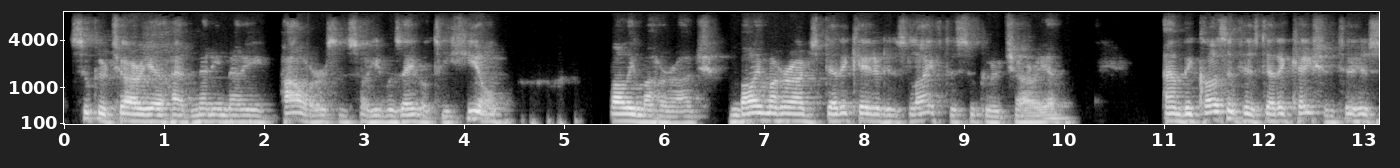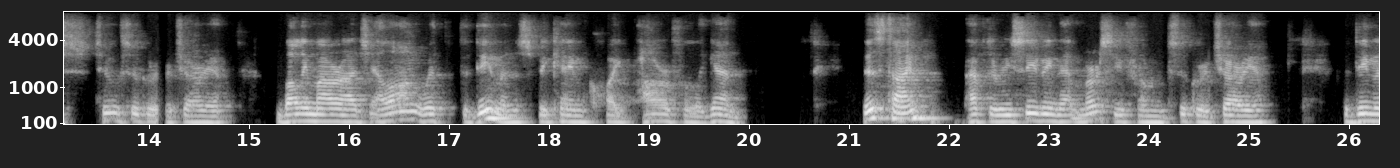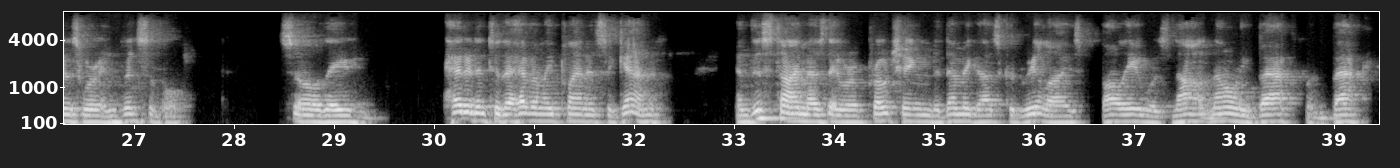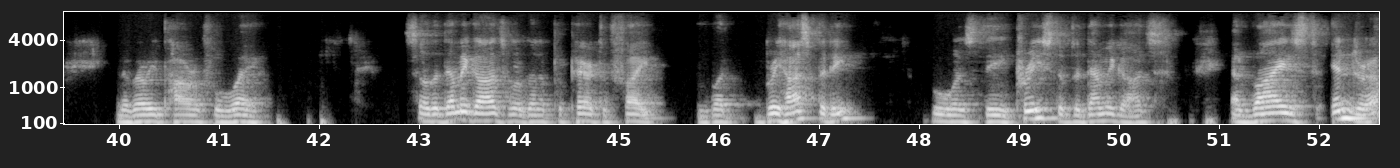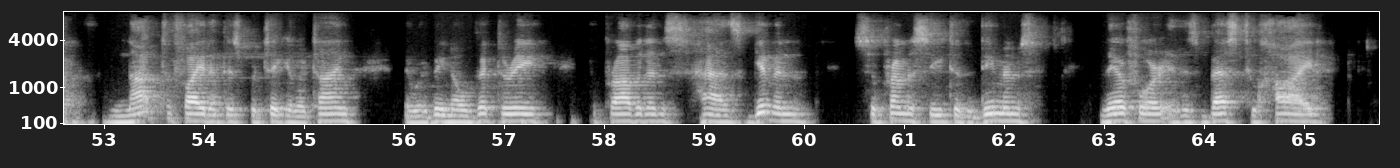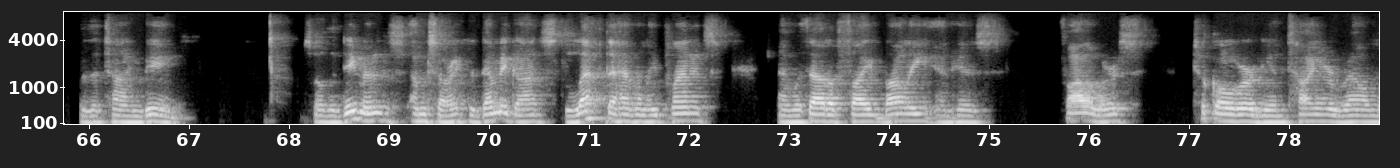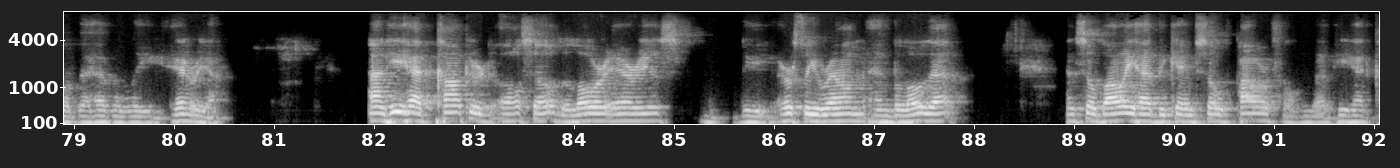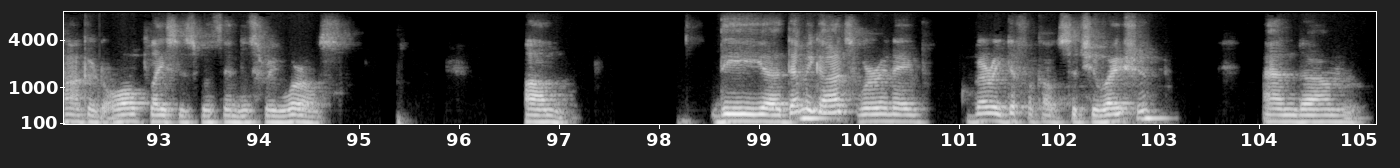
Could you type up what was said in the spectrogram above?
Sukracharya had many, many powers, and so he was able to heal Bali Maharaj. Bali Maharaj dedicated his life to Sukracharya. And because of his dedication to his to Sukracharya, Bali Maharaj, along with the demons, became quite powerful again. This time, after receiving that mercy from Sukracharya, the demons were invincible. So they headed into the heavenly planets again and this time, as they were approaching, the demigods could realize Bali was now not only back, but back in a very powerful way. So the demigods were going to prepare to fight, but Brihaspati, who was the priest of the demigods, advised Indra not to fight at this particular time. There would be no victory. Providence has given supremacy to the demons. Therefore, it is best to hide for the time being. So the demons, I'm sorry, the demigods left the heavenly planets, and without a fight, Bali and his followers took over the entire realm of the heavenly area. And he had conquered also the lower areas, the earthly realm, and below that. And so Bali had become so powerful that he had conquered all places within the three worlds. Um, the uh, demigods were in a very difficult situation and um,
